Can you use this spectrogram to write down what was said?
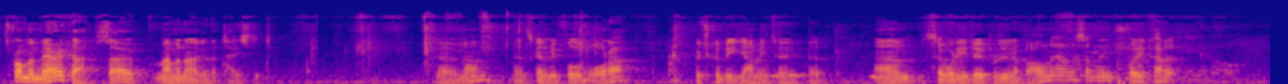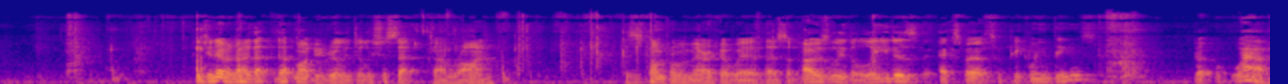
It's from America. So, Mum and I are going to taste it. So, Mum, it's going to be full of water, which could be yummy too. But um, so, what do you do? Put it in a bowl now or something before you cut it? In a bowl. Because you never know, that, that might be really delicious, that um, rind. This has come from America where they're supposedly the leaders, experts in pickling things. But wow,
